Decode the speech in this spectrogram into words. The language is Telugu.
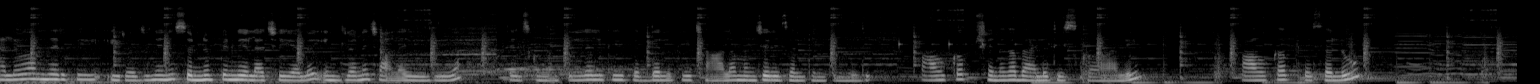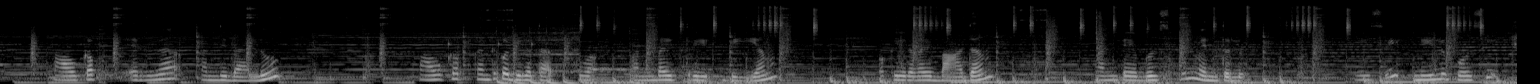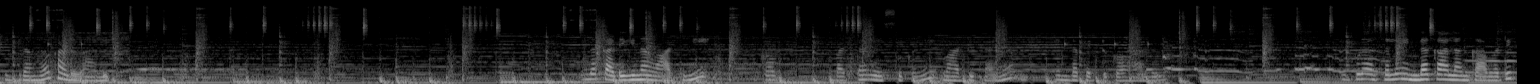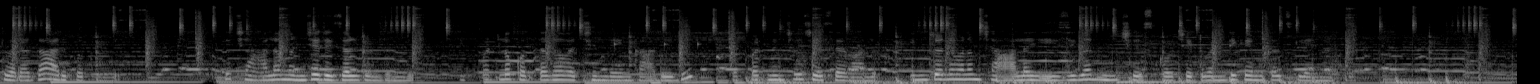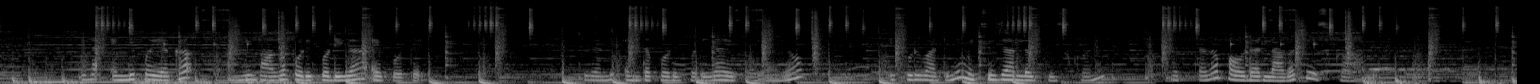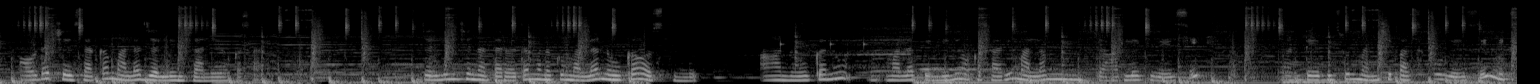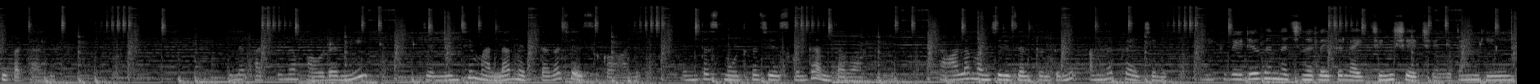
హలో అందరికీ. ఈరోజు నేను సున్నుపిండి ఎలా చేయాలో ఇంట్లోనే చాలా ఈజీగా తెలుసుకుందాం. పిల్లలకి పెద్దలకి చాలా మంచి రిజల్ట్ ఉంటుంది ఇది. పావు కప్ శనగ బ్యాలు తీసుకోవాలి. పావు కప్ పెసలు. పావు కప్ ఎర్ర కంది బ్యాలు. పావు కప్ కంటే కొద్దిగా తక్కువ వన్ బై త్రీ బియ్యం. ఒక ఇరవై బాదం. వన్ టేబుల్ స్పూన్ మెంతులు. వేసి నీళ్ళు పోసి శుభ్రంగా కడగాలి. ఇలా కడిగిన వాటిని ఒక బట్ట వేసుకొని వాటిపైన ఎండ పెట్టుకోవాలి. ఇప్పుడు అసలే ఎండాకాలం కాబట్టి త్వరగా ఆరిపోతుంది. ఇది చాలా మంచి రిజల్ట్ ఉంటుంది. ఇంట్లో కొత్తగా వచ్చింది ఏం కాదు ఇది. ఎప్పటి నుంచో చేసేవాళ్ళు. ఇంట్లోనే మనం చాలా ఈజీగా చేసుకోవచ్చు. ఎటువంటి కెమికల్స్ లేనట్టు. ఇలా ఎండిపోయాక అన్నీ బాగా పొడి పొడిగా అయిపోతాయి. చూడండి ఎంత పొడి పొడిగా అయిపోయాయో. ఇప్పుడు వాటిని మిక్సీ జార్లోకి తీసుకొని మెత్తగా పౌడర్ లాగా చేసుకోవాలి. పౌడర్ చేశాక మళ్ళీ జల్లించాలి ఒకసారి. జల్లించిన తర్వాత మనకు మళ్ళీ నూక వస్తుంది. ఆ నూకను మళ్ళీ పిండిని ఒకసారి మళ్ళీ జార్లోకి వేసి వన్ టేబుల్ స్పూన్ మంచి పసుపు వేసి మిక్సీ పట్టాలి. ఇలా పట్టిన పౌడర్ని జల్లించి మళ్ళీ మెత్తగా చేసుకోవాలి. ఎంత స్మూత్గా చేసుకుంటే అంత బాగుంటుంది. చాలా మంచి రిజల్ట్ ఉంటుంది. అందరు ట్రై చేయండి. మీకు వీడియో కానీ నచ్చినట్లయితే లైక్ చేయండి షేర్ చేయండి. Thank you.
